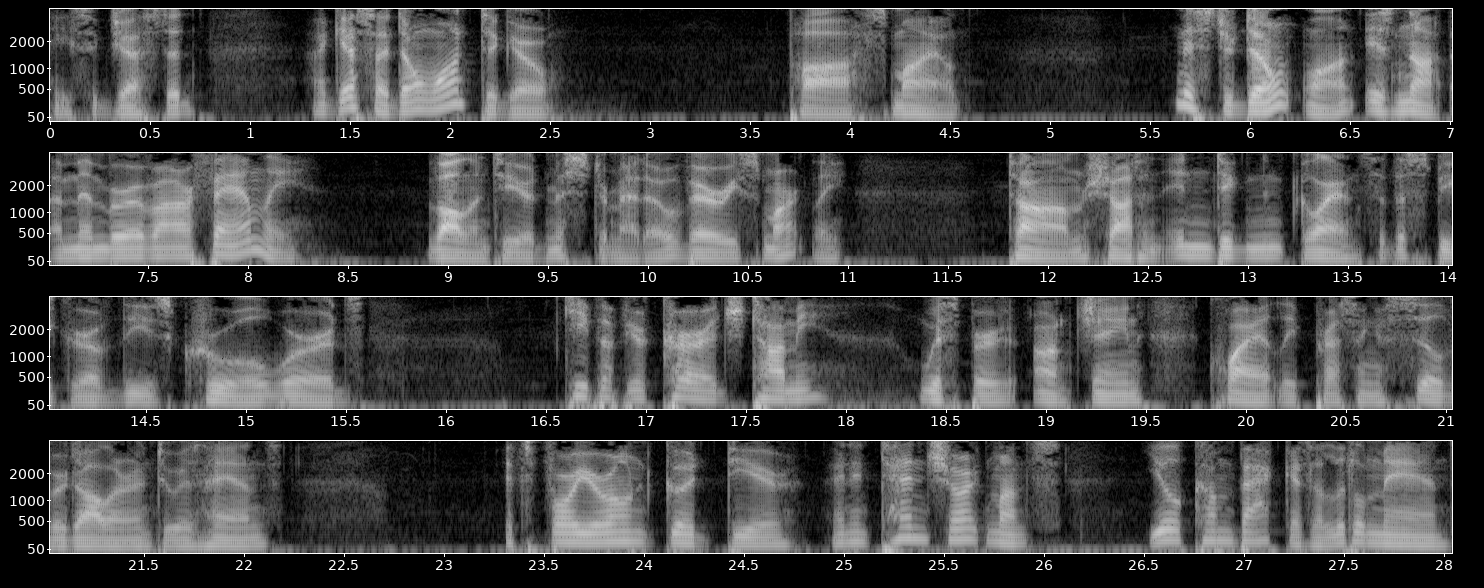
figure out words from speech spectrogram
he suggested, I guess I don't want to go. Pa smiled. Mr. Don't Want is not a member of our family, volunteered Mr. Meadow very smartly. Tom shot an indignant glance at the speaker of these cruel words. Keep up your courage, Tommy, whispered Aunt Jane, quietly pressing a silver dollar into his hands. It's for your own good, dear, and in ten short months you'll come back as a little man.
